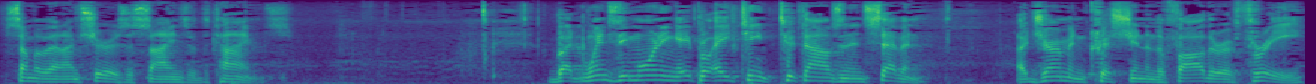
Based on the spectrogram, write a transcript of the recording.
Some of it, I'm sure, is the signs of the times. But Wednesday morning, April 18, 2007, a German Christian and the father of three,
